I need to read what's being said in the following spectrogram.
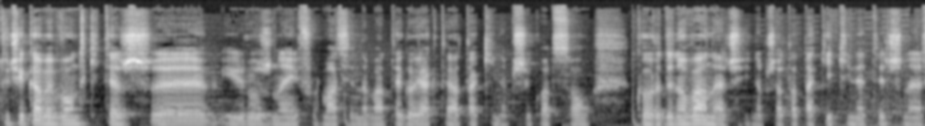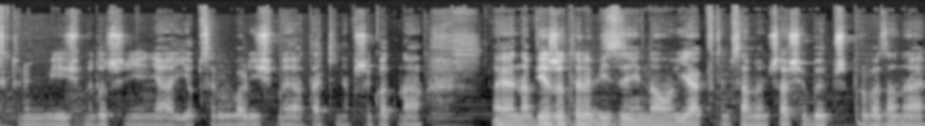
Tu ciekawe wątki też e, i różne informacje na temat tego, jak te ataki na przykład są koordynowane, czyli na przykład ataki kinetyczne, z którymi mieliśmy do czynienia i obserwowaliśmy ataki na przykład na na wieżę telewizyjną, jak w tym samym czasie były przeprowadzane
